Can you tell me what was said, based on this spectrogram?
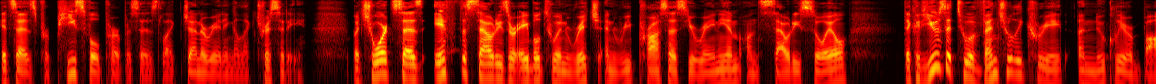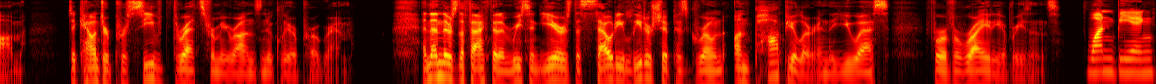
It says for peaceful purposes like generating electricity. But Schwartz says if the Saudis are able to enrich and reprocess uranium on Saudi soil, they could use it to eventually create a nuclear bomb to counter perceived threats from Iran's nuclear program. And then there's the fact that in recent years, the Saudi leadership has grown unpopular in the U.S. for a variety of reasons. One being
